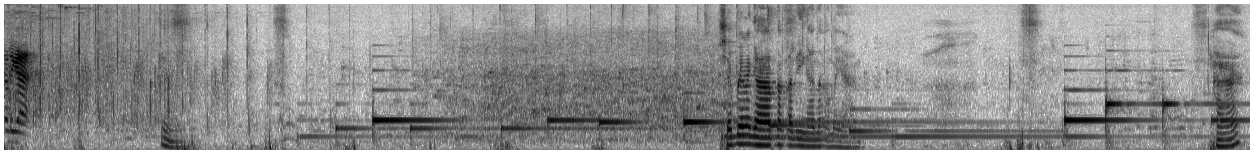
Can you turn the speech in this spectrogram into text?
Halika. Siyempre, naghahanap ng kalinga ng amayan. Ha? Happy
